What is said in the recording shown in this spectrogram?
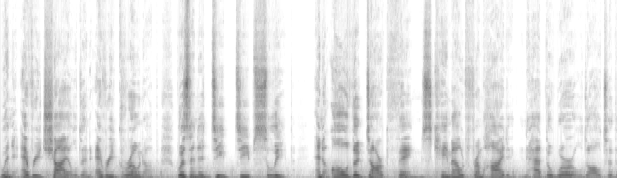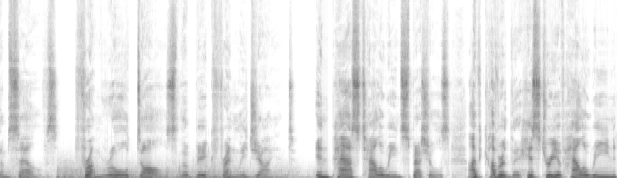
when every child and every grown up was in a deep, deep sleep, and all the dark things came out from hiding and had the world all to themselves. From Roald Dahl's The Big Friendly Giant. In past Halloween specials, I've covered the history of Halloween,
